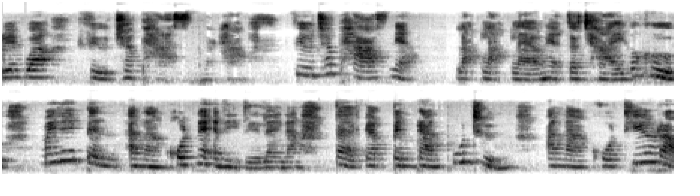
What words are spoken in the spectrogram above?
เรียกว่า future past นะคะ future past เนี่ย หลักๆ แล้วเนี่ยจะใช้ก็คือไม่ได้เป็นอนาคตในอดีตหรืออะไรนะ แต่เป็นการพูดถึงอนาคตที่เรา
